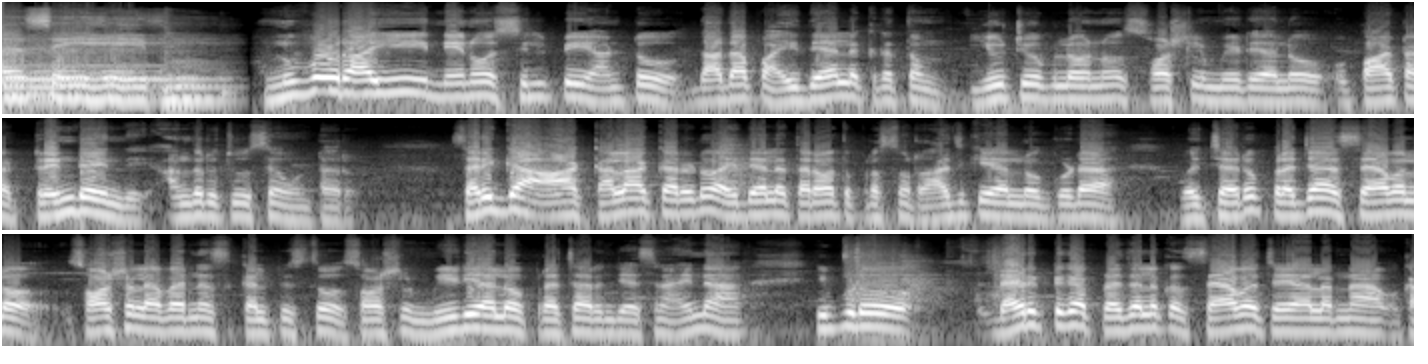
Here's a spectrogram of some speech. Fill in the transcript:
ఎంతసేపు నువ్వు రాయి నేను శిల్పి అంటూ దాదాపు ఐదేళ్ళ క్రితం యూట్యూబ్లోను సోషల్ మీడియాలో ఓ పాట ట్రెండ్ అయింది. అందరూ చూసే ఉంటారు. సరిగ్గా ఆ కళాకారుడు ఐదేళ్ళ తర్వాత ప్రస్తుతం రాజకీయాల్లో కూడా వచ్చారు. ప్రజా సేవలో సోషల్ అవేర్నెస్ కల్పిస్తూ సోషల్ మీడియాలో ప్రచారం చేసిన ఆయన ఇప్పుడు డైరెక్ట్గా ప్రజలకు సేవ చేయాలన్న ఒక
